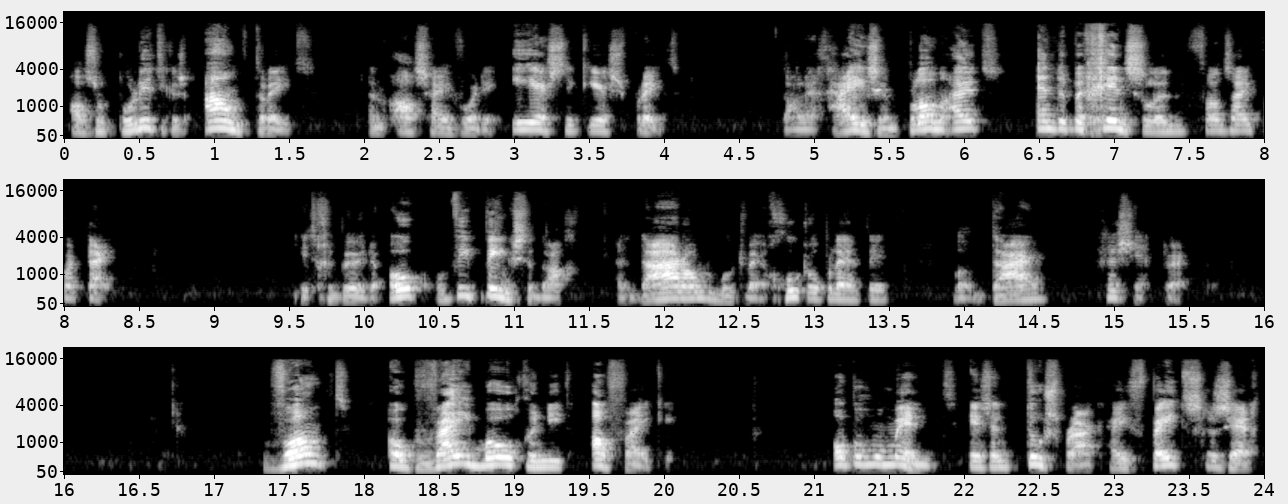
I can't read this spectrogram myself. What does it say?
als een politicus aantreedt en als hij voor de eerste keer spreekt. Dan legt hij zijn plan uit en de beginselen van zijn partij. Dit gebeurde ook op die Pinksterdag en daarom moeten wij goed opletten wat daar gezegd werd. Want ook wij mogen niet afwijken. Op een moment in zijn toespraak heeft Petrus gezegd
